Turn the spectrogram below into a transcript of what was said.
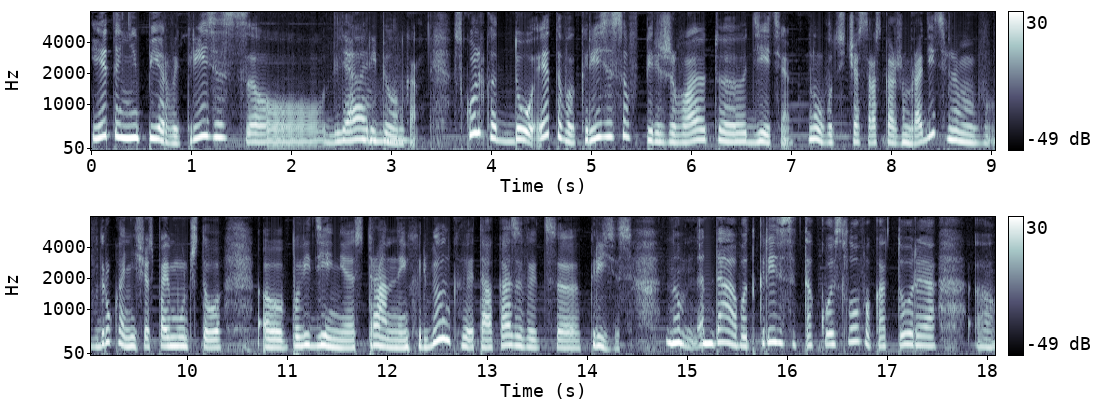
и это не первый кризис э, для ребенка. Сколько до этого кризисов переживают э, дети? Ну, вот сейчас расскажем родителям, вдруг они сейчас поймут, что э, поведение странное их ребенка это оказывается кризис. Ну, да, вот кризис это такое слово, которое э,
